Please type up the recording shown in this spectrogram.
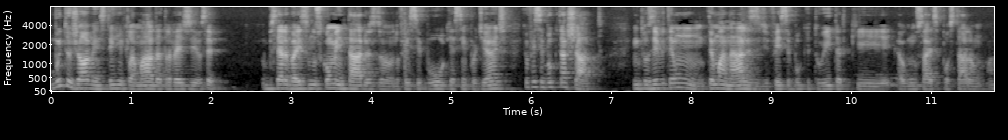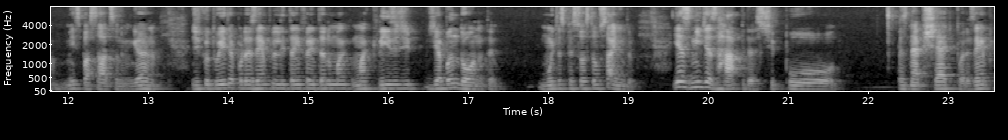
muitos jovens têm reclamado através de você observa isso nos comentários do, no Facebook e assim por diante, que o Facebook tá chato. Inclusive tem, um, tem uma análise de Facebook e Twitter que alguns sites postaram mês passado, se eu não me engano, de que o Twitter, por exemplo, ele está enfrentando uma, uma crise de, de abandono. Tem, muitas pessoas estão saindo. E as mídias rápidas, tipo Snapchat, por exemplo,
